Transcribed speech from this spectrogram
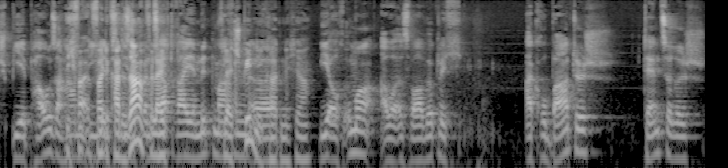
Spielpause haben. Ich wa- die wollte gerade sagen, vielleicht- mitmachen. vielleicht spielen die äh, gerade nicht, ja. Wie auch immer, aber es war wirklich akrobatisch, tänzerisch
